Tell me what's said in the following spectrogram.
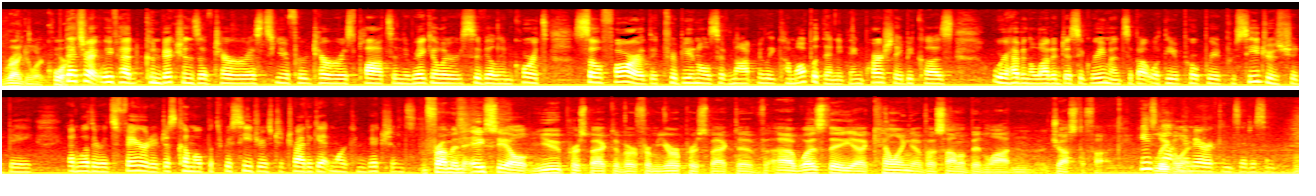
regular courts. That's right. We've had convictions of terrorists, you know, for terrorist plots in the regular civilian courts. So far, the tribunals have not really come up with anything, partially because we're having a lot of disagreements about what the appropriate procedures should be and whether it's fair to just come up with procedures to try to get more convictions. From an ACLU perspective, or from your perspective, uh, was the uh, killing of Osama bin Laden justified? He's legally? not an American citizen. Mm-hmm.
